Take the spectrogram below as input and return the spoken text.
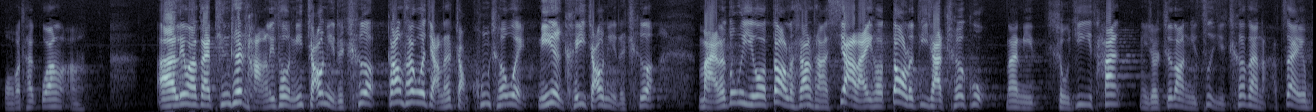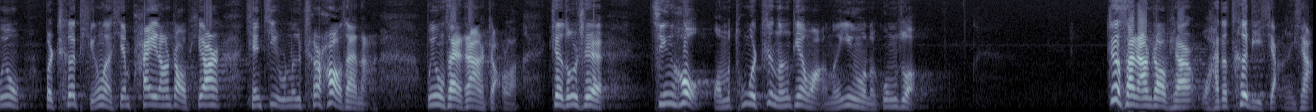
我把它关了啊。啊，另外在停车场里头，你找你的车。刚才我讲的找空车位，你也可以找你的车。买了东西以后，到了商场下来以后，到了地下车库，那你手机一摊，你就知道你自己车在哪，再也不用把车停了，先拍一张照片先记住那个车号在哪，不用再这样找了。这都是今后我们通过智能电网能应用的工作。这三张照片我还得特地讲一下。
